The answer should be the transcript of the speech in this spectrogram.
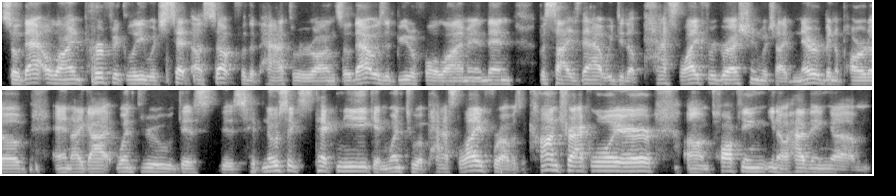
So that aligned perfectly, which set us up for the path we were on. So that was a beautiful alignment. And then besides that, we did a past life regression, which I've never been a part of, and I got went through this this hypnosis technique and went to a past life where I was a contract lawyer, um, talking, you know, having um,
